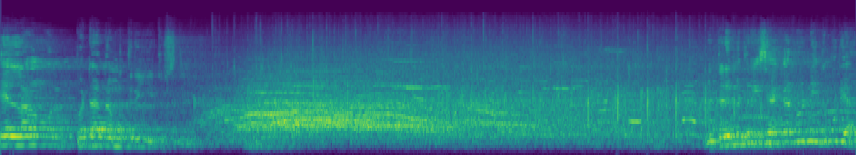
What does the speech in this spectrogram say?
elang Perdana Menteri itu sendiri. Menteri-menteri saya akan runding kemudian.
